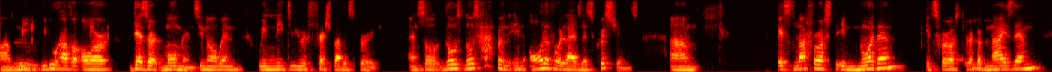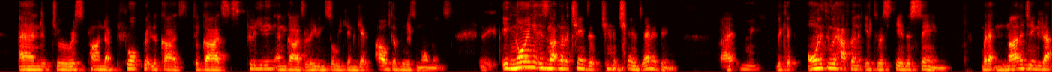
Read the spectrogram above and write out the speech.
Um, we, Mm. we do have our desert moments, you know, when we need to be refreshed by the Spirit. And so those those happen in all of our lives as Christians. Um, it's not for us to ignore them. It's for us to Mhm. recognize them and to respond appropriately to God's, to God's pleading and God's leading so we can get out of those moments. Ignoring it is not going to change, it, change change anything Right. because only thing will happen it will stay the same but acknowledging that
